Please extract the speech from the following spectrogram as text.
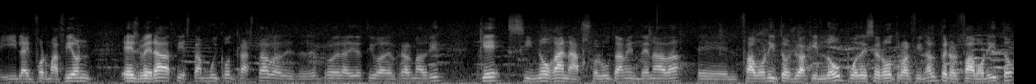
y la información es veraz y está muy contrastada desde dentro de la directiva del Real Madrid que si no gana absolutamente nada, el favorito es Joaquín Lowe, puede ser otro al final, pero el favorito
